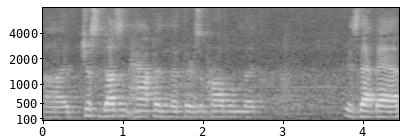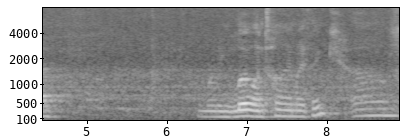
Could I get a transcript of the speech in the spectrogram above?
Uh, it just doesn't happen that there's a problem that is that bad. I'm running low on time, I think. Um,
